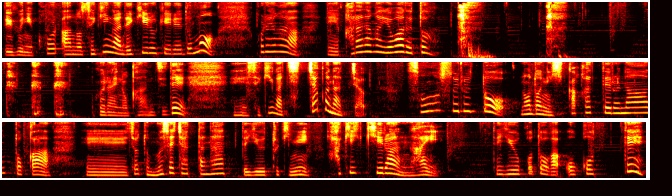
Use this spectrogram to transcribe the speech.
ていうふうにこあの咳ができるけれどもこれが、えー、体が弱ると ぐらいの感じで、えー、咳がちっちゃくなっちゃう。そうすると喉に引っかかってるなとか、えー、ちょっとむせちゃったなっていう時に吐ききらないっていうことが起こって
